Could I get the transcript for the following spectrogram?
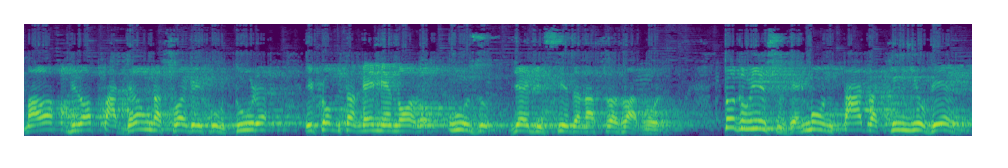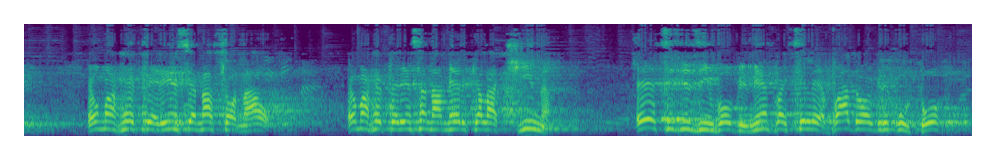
maior, melhor padrão na sua agricultura e como também menor uso de herbicida nas suas lavouras. Tudo isso, gente, montado aqui em Rio Verde, é uma referência nacional, é uma referência na América Latina. Esse desenvolvimento vai ser levado ao agricultor.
